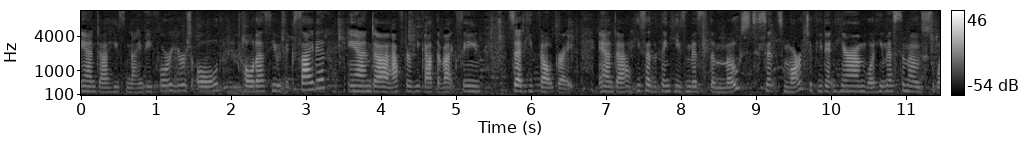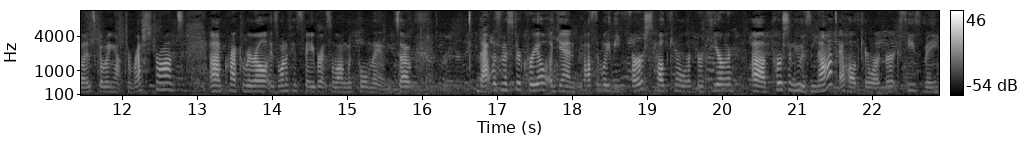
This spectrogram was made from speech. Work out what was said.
And uh, he's 94 years old, told us he was excited, and uh, after he got the vaccine, said he felt great. And uh, he said the thing he's missed the most since March, if you didn't hear him, what he missed the most was going out to restaurants. Uh, Cracker Barrel is one of his favorites, along with Full Moon. So that was Mr. Creel, again, possibly the first healthcare worker here, uh, person who is not a healthcare worker, excuse me,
